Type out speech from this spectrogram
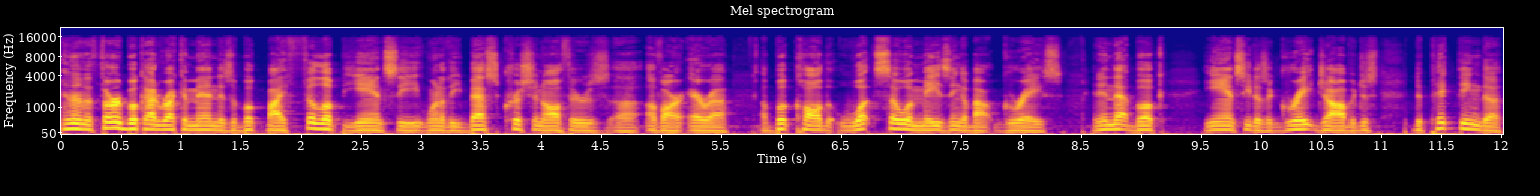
And then the third book I'd recommend is a book by Philip Yancey, one of the best Christian authors uh, of our era, a book called What's So Amazing About Grace. And in that book, Yancey does a great job of just depicting the,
